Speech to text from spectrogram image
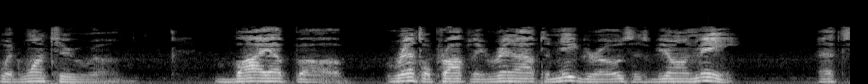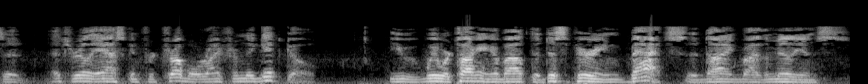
would want to uh, buy up uh, rental property, rent out to Negroes is beyond me. That's uh, that's really asking for trouble right from the get-go. You, we were talking about the disappearing bats uh, dying by the millions,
